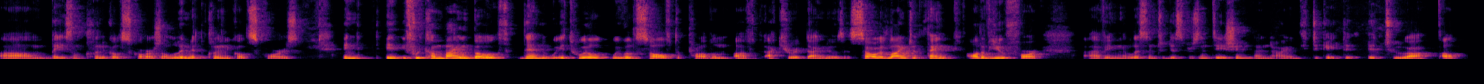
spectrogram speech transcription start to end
um, based on clinical scores or limit clinical scores. And if we combine both, then it will we will solve the problem of accurate diagnosis. So I would like to thank all of you for having listened to this presentation, and I dedicated it to uh, all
